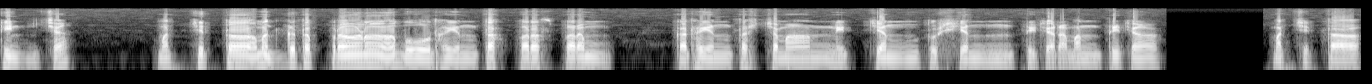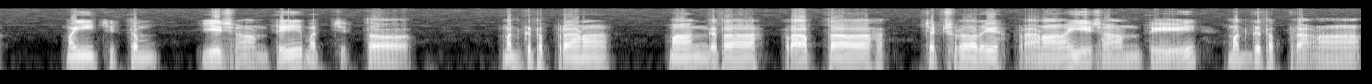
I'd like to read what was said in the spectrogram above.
किञ्च मच्चित्ता मद्गतप्राणा बोधयन्तः परस्परम् कथयन्तश्च माम् नित्यम् तुष्यन्ति च रमन्ति च मच्चित्ता मयि चित्तम् येषाम् ते मच्चित्ता मद्गतप्राणा माम् गताः प्राप्ताः చక్షురాదయ ప్రాణా యేషాంతే మద్గత ప్రాణా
